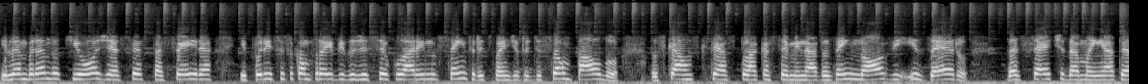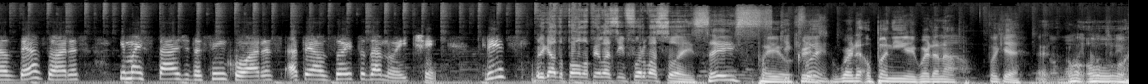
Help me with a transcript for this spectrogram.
E lembrando que hoje é sexta-feira e por isso ficam proibidos de circularem no centro expandido de São Paulo os carros que têm as placas terminadas em 9 e 0 das 7 da manhã até as 10 horas e mais tarde das 5 horas até as 8 da noite. Cris? Obrigado, Paula, pelas informações. Seis. Foi que o que Chris, foi? o, guarda, o paninho aí, guardanapo. Por quê? O, o,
